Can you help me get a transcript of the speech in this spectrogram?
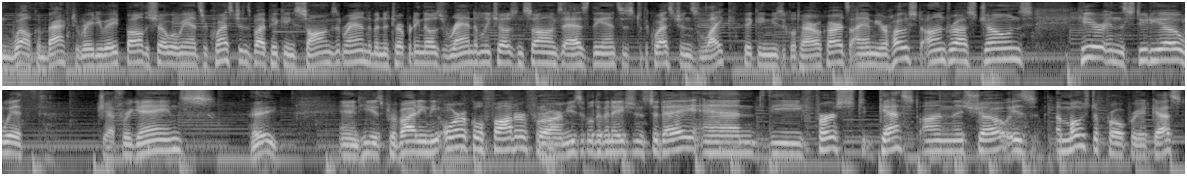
And welcome back to Radio 8 Ball, the show where we answer questions by picking songs at random and interpreting those randomly chosen songs as the answers to the questions, like picking musical tarot cards. I am your host, Andras Jones, here in the studio with Jeffrey Gaines. Hey. And he is providing the oracle fodder for our musical divinations today. And the first guest on this show is a most appropriate guest.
